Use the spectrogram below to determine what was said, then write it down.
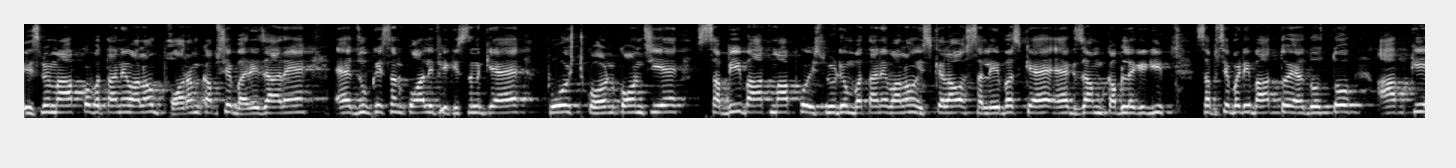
इसमें मैं आपको बताने वाला हूँ, फॉर्म कब से भरे जा रहे हैं, एजुकेशन क्वालिफिकेशन क्या है, पोस्ट कौन कौन सी है, सभी बात मैं आपको इस वीडियो में बताने वाला हूँ। इसके अलावा सिलेबस क्या है, एग्ज़ाम कब लगेगी, सबसे बड़ी बात तो है दोस्तों, आपकी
